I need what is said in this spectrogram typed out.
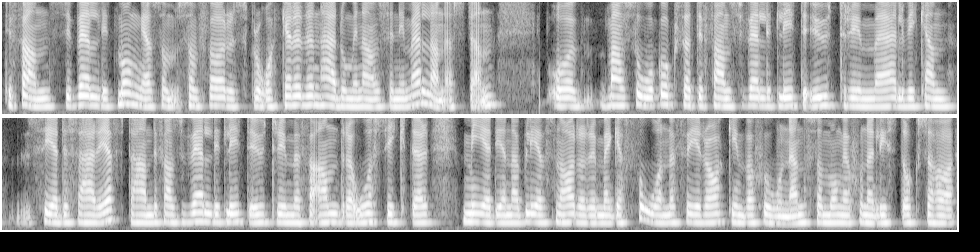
Det fanns väldigt många som, som förespråkade den här dominansen i Mellanöstern. Och man såg också att det fanns väldigt lite utrymme, eller vi kan se det så här i efterhand, det fanns väldigt lite utrymme för andra åsikter. Medierna blev snarare megafoner för Irakinvasionen som många journalister också har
